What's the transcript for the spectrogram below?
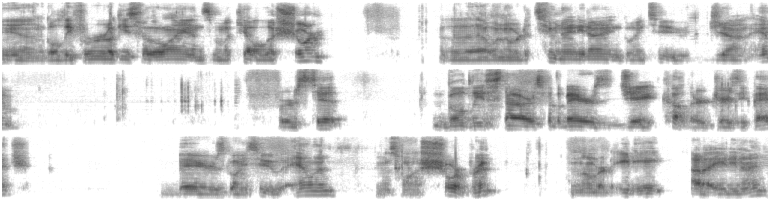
And Gold Leaf Rookies for the Lions, Mikel Leshoure. That one over to 299, going to John M. First hit, Gold Leaf Stars for the Bears, Jay Cutler, jersey patch. Bears going to Allen. This one a short print, numbered 88 out of 89.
